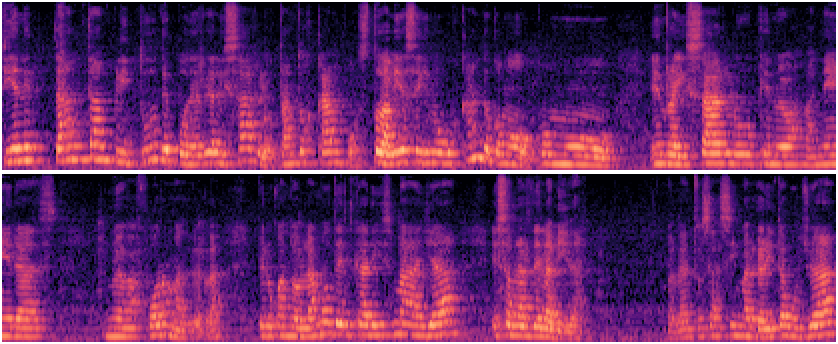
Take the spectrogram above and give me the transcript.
tiene tanta amplitud de poder realizarlo, tantos campos. Todavía seguimos buscando cómo, cómo enraizarlo, qué nuevas maneras, nuevas formas, ¿verdad? Pero cuando hablamos del carisma allá, es hablar de la vida. Entonces así Margarita Bourgeois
